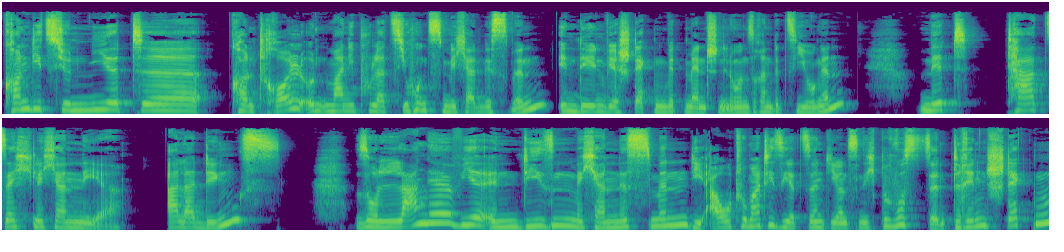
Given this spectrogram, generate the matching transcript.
konditionierte Kontroll- und Manipulationsmechanismen, in denen wir stecken mit Menschen in unseren Beziehungen, mit tatsächlicher Nähe. Allerdings solange wir in diesen Mechanismen, die automatisiert sind, die uns nicht bewusst sind, drinstecken,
